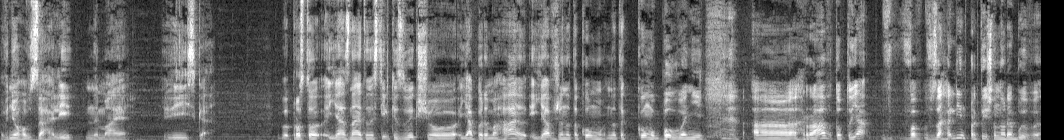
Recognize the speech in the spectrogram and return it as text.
В нього взагалі немає війська. Просто я, знаєте, настільки звик, що я перемагаю, і я вже на такому на такому болвані а, грав. Тобто я взагалі практично не робив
